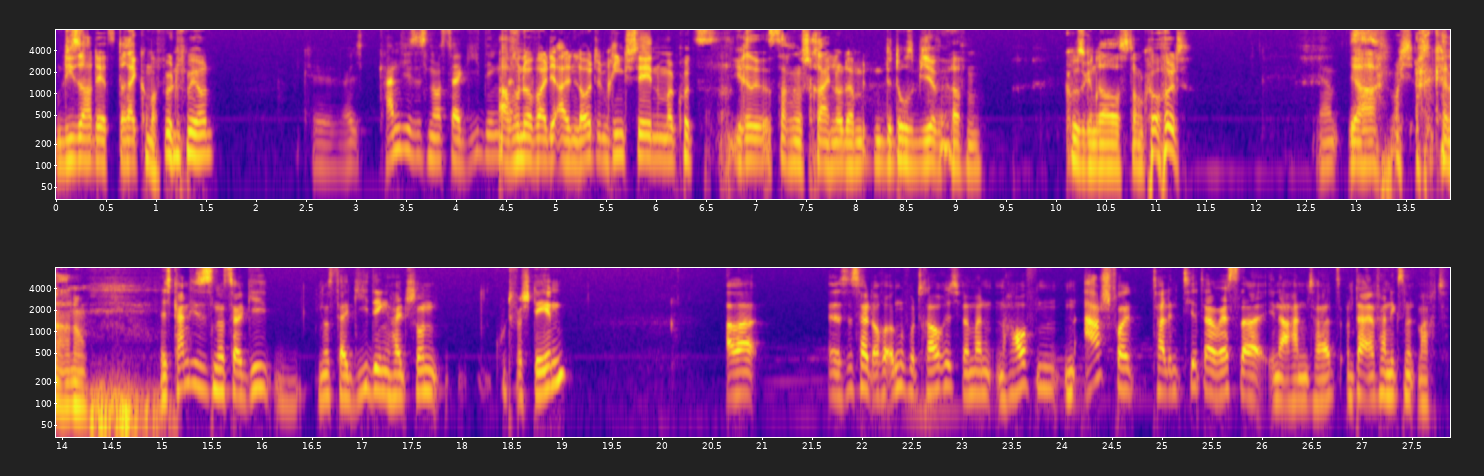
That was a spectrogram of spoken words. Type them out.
Und diese hatte jetzt 3,5 Millionen. Okay, weil ich kann dieses Nostalgie-Ding. Einfach nur, weil die allen Leute im Ring stehen und mal kurz ihre Sachen schreien oder mit einer Dose Bier werfen. Grüße gehen raus, Stone Cold. ja, Ja, ich, ach, keine Ahnung. ich kann dieses Nostalgie, Nostalgie-Ding halt schon gut verstehen. Aber es ist halt auch irgendwo traurig, wenn man einen Haufen, einen Arsch voll talentierter Wrestler in der Hand hat und da einfach nichts mitmacht.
